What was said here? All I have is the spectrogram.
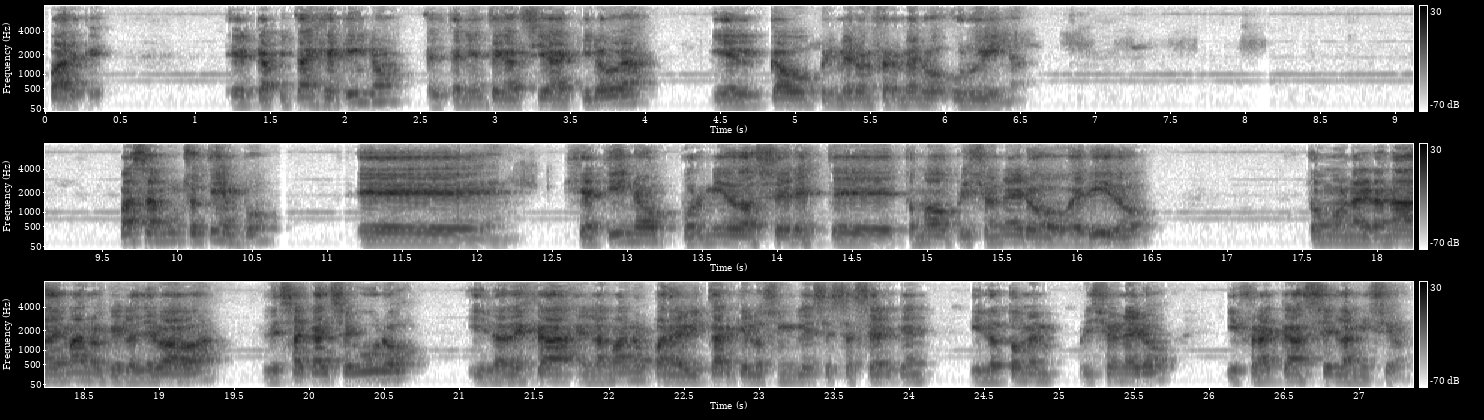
parque. El capitán Jequino, el teniente García Quiroga y el cabo primero enfermero Uruina. Pasa mucho tiempo. Eh, por miedo a ser este, tomado prisionero, herido, toma una granada de mano que la llevaba, le saca el seguro y la deja en la mano para evitar que los ingleses se acerquen y lo tomen prisionero y fracase la misión.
